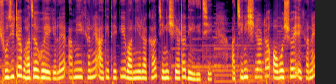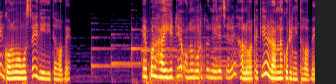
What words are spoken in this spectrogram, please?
সুজিটা ভাজা হয়ে গেলে আমি এখানে আগে থেকেই বানিয়ে রাখা চিনি শিরাটা দিয়ে দিচ্ছি। আর চিনি শিরাটা অবশ্যই এখানে গরম অবস্থায় দিয়ে দিতে হবে। এরপর হাই হিটে অনবরত নেড়ে চেড়ে হালুয়াটাকে রান্না করে নিতে হবে।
